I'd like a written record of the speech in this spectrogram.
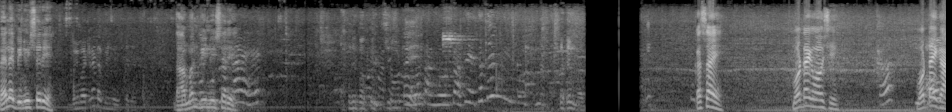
नाही नाही बिनविषारी आहे. मी म्हटलं ना विषारी आहे. धामण बिनविषारी आहे काय आहे? छोटा आहे सांगू, असं येतं ते. कसा आहे? मोठा आहे का मावशी? हा? मोठा आहे का?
